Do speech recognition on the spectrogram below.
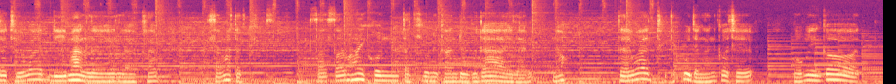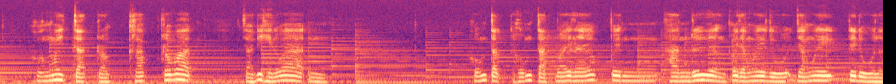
จะถือว่าดีมากเลยล่ะครับ สามารถจัดสาสามารถให้คนจัดคิวในการดูได้แหละเนาะแต่ว่าถึงจะพูดอย่างนั้นก็เชอะผมเองก็คงไม่จัดหรอก ครับ เพราะว่าจากที่เห็นว่าผมตัดผมตัดไว้แล้วเป็นพันเรื่องก็ยังไม่ดูยังไม่ได้ดูเล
